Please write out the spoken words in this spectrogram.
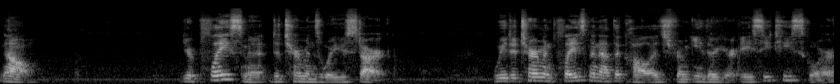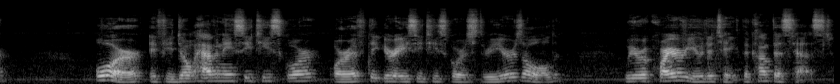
Now, your placement determines where you start. We determine placement at the college from either your ACT score, or if you don't have an ACT score, or if the, your ACT score is three years old, we require you to take the COMPASS test.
